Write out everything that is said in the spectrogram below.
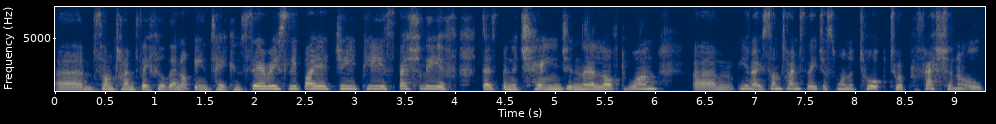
Um, sometimes they feel they're not being taken seriously by a GP, especially if there's been a change in their loved one. Um, you know, sometimes they just want to talk to a professional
